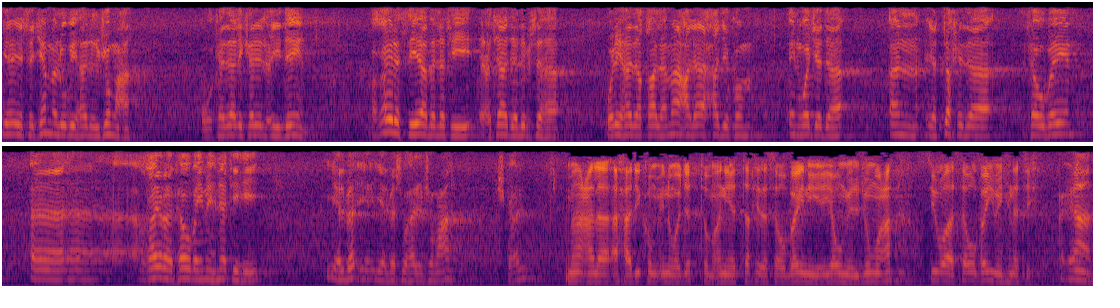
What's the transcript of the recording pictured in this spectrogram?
يتجمل بها للجمعة وكذلك للعيدين غير الثياب التي اعتاد لبسها. ولهذا قال ما على أحدكم إن وجد أن يتخذ ثوبين آه، آه، غير ثوبي مهنته يلبسها للجمعة؟ إشكال؟ ما على أحدكم إن وجدتم أن يتخذ ثوبين يوم الجمعة سوى ثوبي مهنته. نعم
